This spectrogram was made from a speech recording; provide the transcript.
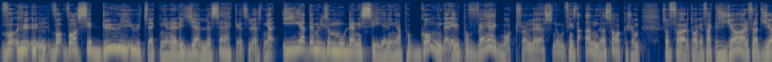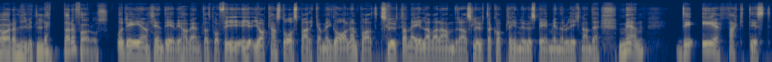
Vad, hur, mm. vad, vad ser du i utvecklingen när det gäller säkerhetslösningar? Är det liksom moderniseringar på gång där? Är vi på väg bort från lösenord? Finns det andra saker som som, företagen faktiskt gör för att göra livet lättare för oss. Och det är egentligen det vi har väntat på. För jag kan stå och sparka mig galen på att sluta mejla varandra, sluta koppla in USB-minnen och liknande. Men det är faktiskt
